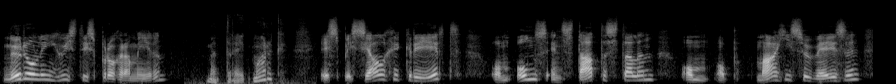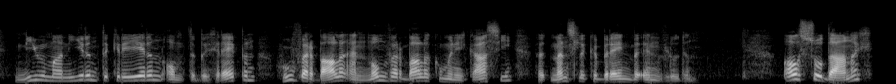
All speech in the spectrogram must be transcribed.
Neurolinguistisch programmeren met trademark is speciaal gecreëerd om ons in staat te stellen om op magische wijze nieuwe manieren te creëren om te begrijpen hoe verbale en non-verbale communicatie het menselijke brein beïnvloeden. Als zodanig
